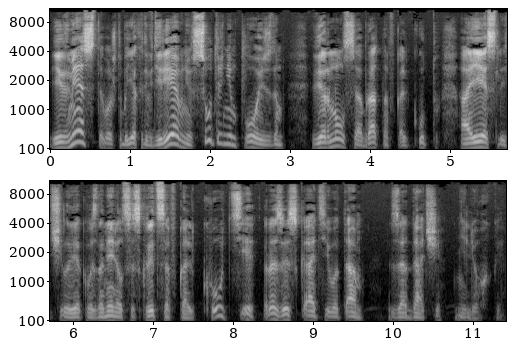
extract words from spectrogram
и вместо того, чтобы ехать в деревню с утренним поездом, вернулся обратно в Калькутту. А если человек вознамерился скрыться в Калькутте, разыскать его там задача нелегкая.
